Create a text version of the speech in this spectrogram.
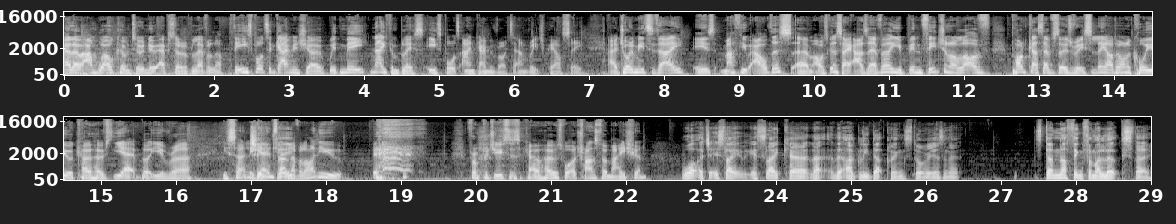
Hello and welcome to a new episode of Level Up, the esports and gaming show with me, Nathan Bliss, esports and gaming writer and Reach PLC. Uh, joining me today is Matthew Aldous. Um, I was going to say, as ever, you've been featured on a lot of podcast episodes recently. I don't want to call you a co-host yet, but you're uh, you're certainly Cheeky. getting to that level, aren't you? From producer to co-host, what a transformation! What a, it's like it's like uh, that the ugly duckling story, isn't it? It's done nothing for my looks though.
